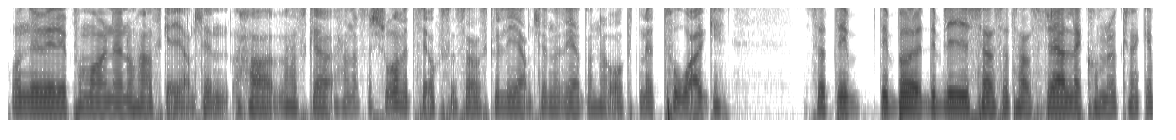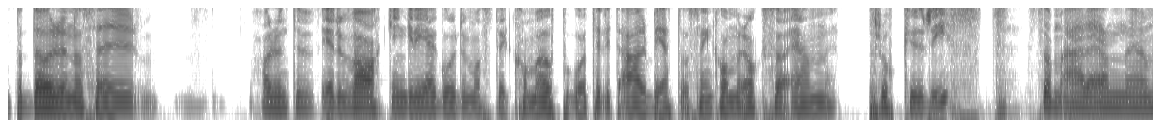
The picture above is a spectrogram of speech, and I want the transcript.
Och nu är det på morgonen och han ska egentligen ha, han, ska, han har försovit sig också så han skulle egentligen redan ha åkt med tåg. Så att det, det, bör, det blir ju sen så att hans föräldrar kommer och knackar på dörren och säger har du inte, är du vaken Gregor, du måste komma upp och gå till ditt arbete. Och sen kommer också en prokurist som är en eh,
